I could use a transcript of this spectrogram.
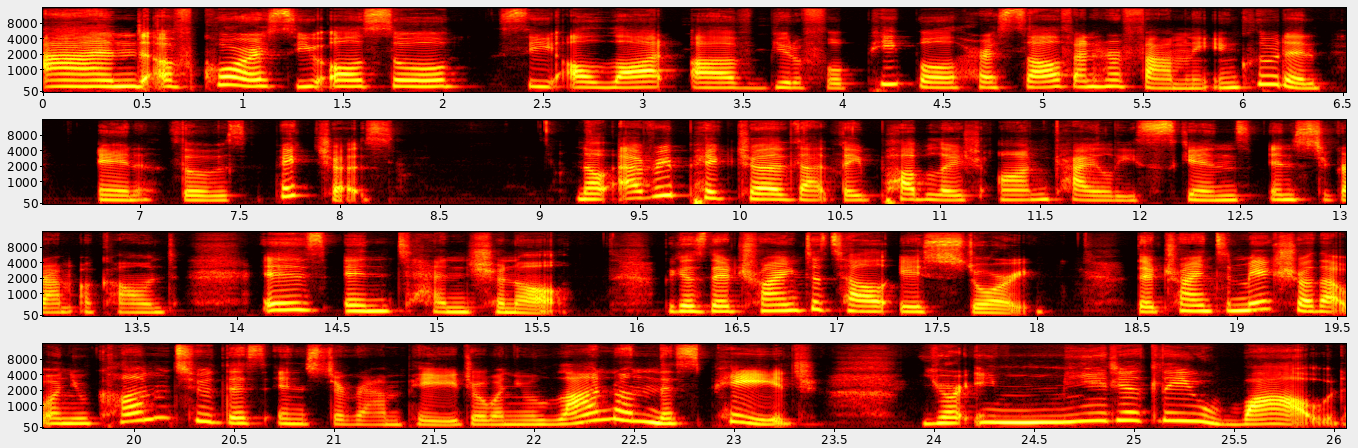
And of course, you also see a lot of beautiful people, herself and her family included, in those pictures. Now, every picture that they publish on Kylie Skin's Instagram account is intentional because they're trying to tell a story. They're trying to make sure that when you come to this Instagram page or when you land on this page, you're immediately wowed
